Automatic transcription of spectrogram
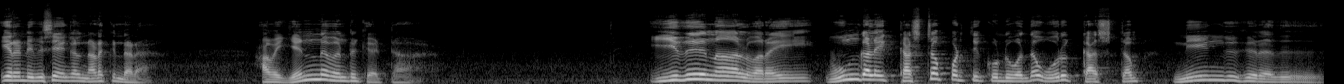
இரண்டு விஷயங்கள் நடக்கின்றன. அவை என்னவென்று கேட்டால் இது நாள் வரை உங்களை கஷ்டப்படுத்தி கொண்டு வந்த ஒரு கஷ்டம் நீங்குகிறது.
